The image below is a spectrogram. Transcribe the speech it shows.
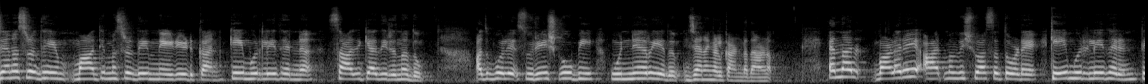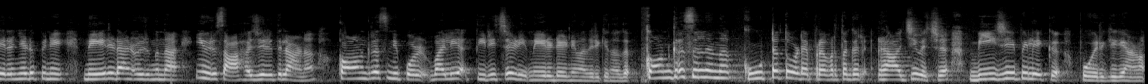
ജനശ്രദ്ധയും മാധ്യമശ്രദ്ധയും നേടിയെടുക്കാൻ കെ മുരളീധരന് സാധിക്കാതിരുന്നതും അതുപോലെ സുരേഷ് ഗോപി മുന്നേറിയതും ജനങ്ങൾ കണ്ടതാണ്. എന്നാൽ വളരെ ആത്മവിശ്വാസത്തോടെ കെ മുരളീധരൻ തിരഞ്ഞെടുപ്പിനെ നേരിടാൻ ഒരുങ്ങുന്ന ഈ ഒരു സാഹചര്യത്തിലാണ് കോൺഗ്രസിന് ഇപ്പോൾ വലിയ തിരിച്ചടി നേരിടേണ്ടി വന്നിരിക്കുന്നത്. കോൺഗ്രസിൽ നിന്ന് കൂട്ടത്തോടെ പ്രവർത്തകർ രാജിവെച്ച് ബി ജെ പിയിലേക്ക് പോയിരിക്കുകയാണ്.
